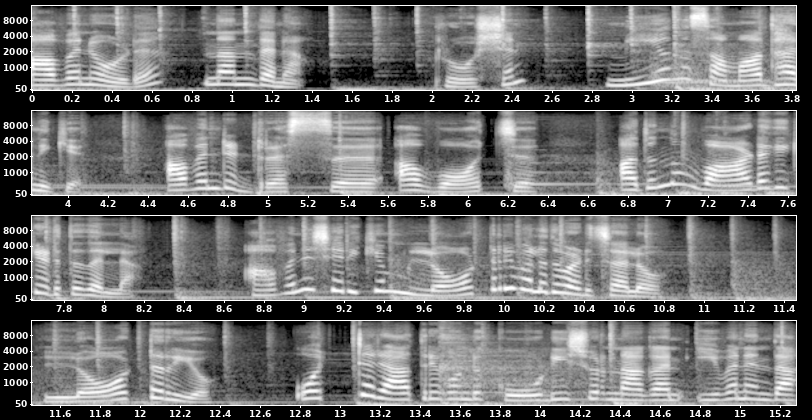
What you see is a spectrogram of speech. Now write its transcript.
അവനോട് നന്ദന. റോഷൻ നീയൊന്ന് സമാധാനിക്ക്. അവന്റെ ഡ്രസ്സ് ആ വാച്ച് അതൊന്നും വാടകയ്ക്കെടുത്തതല്ല അവന് ശരിക്കും ലോട്ടറി വലതു പഠിച്ചാലോ ലോട്ടറിയോ? ഒറ്റ രാത്രി കൊണ്ട് കോടീശ്വരനാകാൻ ഇവൻ എന്താ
